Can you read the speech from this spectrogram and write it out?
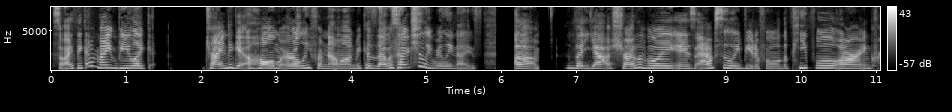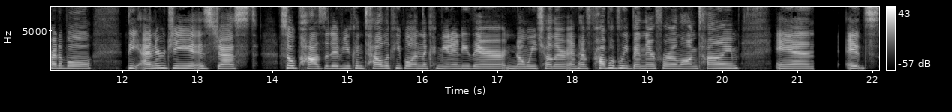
So I think I might be like trying to get home early from now on because that was actually really nice. Um, but yeah, Charlevoix is absolutely beautiful. The people are incredible. The energy is just so positive. You can tell the people in the community there know each other and have probably been there for a long time. And it's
